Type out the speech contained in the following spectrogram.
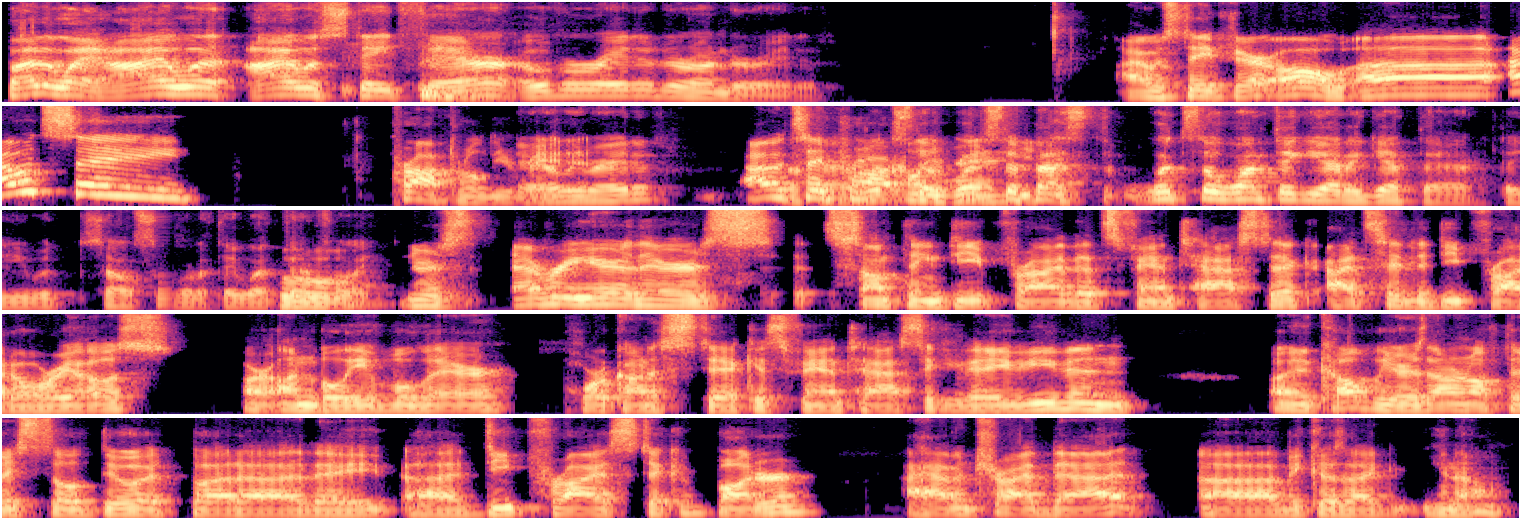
by the way, Iowa, Iowa State Fair, overrated or underrated? Iowa State Fair. Oh, uh, I would say properly rated. rated? I would say Okay, what's properly the, what's the best? What's the one thing you got to get there that you would tell someone if they went there Ooh, for like? there's every year there's something deep fried that's fantastic. I'd say the deep fried Oreos are unbelievable there. Pork on a stick is fantastic. They've even in a couple years, I don't know if they still do it, but uh, they uh, deep fry a stick of butter. I haven't tried that uh, because I, you know,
